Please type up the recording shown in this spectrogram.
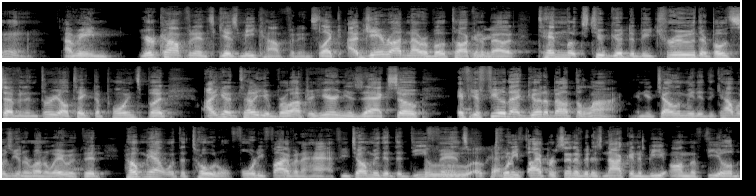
Hmm. I mean, your confidence gives me confidence. Like uh, J Rod and I were both talking about 10 looks too good to be true. They're both seven and three. I'll take the points, but I got to tell you, bro, after hearing you, Zach. So if you feel that good about the line and you're telling me that the Cowboys are going to run away with it, help me out with the total 45 and a half. You tell me that the defense, Ooh, okay. 25% of it is not going to be on the field.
